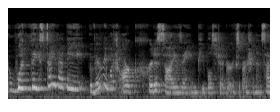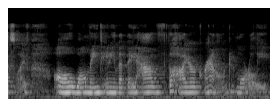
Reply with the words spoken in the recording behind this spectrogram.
When they say that, they very much are criticizing people's gender expression and sex life, all while maintaining that they have the higher ground morally.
